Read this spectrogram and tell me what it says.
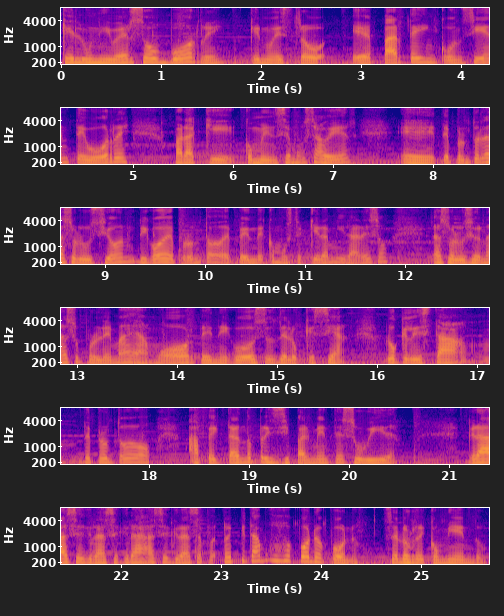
que el universo borre, que nuestra eh, parte inconsciente borre para que comencemos a ver eh, de pronto la solución, digo de pronto depende como usted quiera mirar eso, la solución a su problema de amor, de negocios, de lo que sea, lo que le está mm, de pronto afectando principalmente su vida. Gracias, gracias, gracias, gracias. Repitamos Hoponopono, se los recomiendo.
